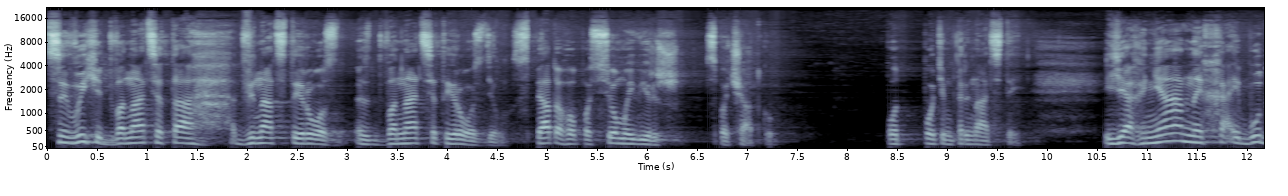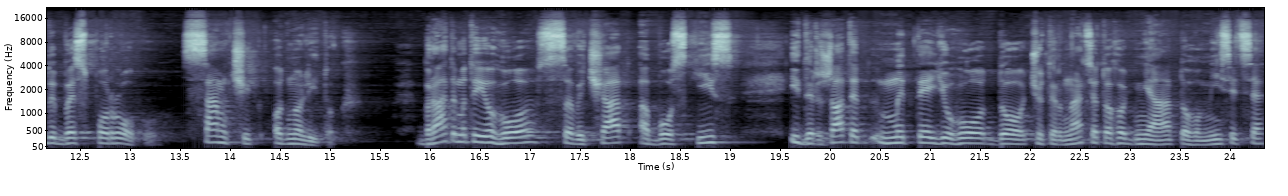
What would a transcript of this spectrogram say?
Це вихід 12, 12, роз, 12 розділ з 5 по 7 вірш спочатку, потім 13. Ягня нехай буде без пороку, самчик одноліток. Братимете його з савичат або з кіз, і держатимете його до 14-го дня того місяця,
